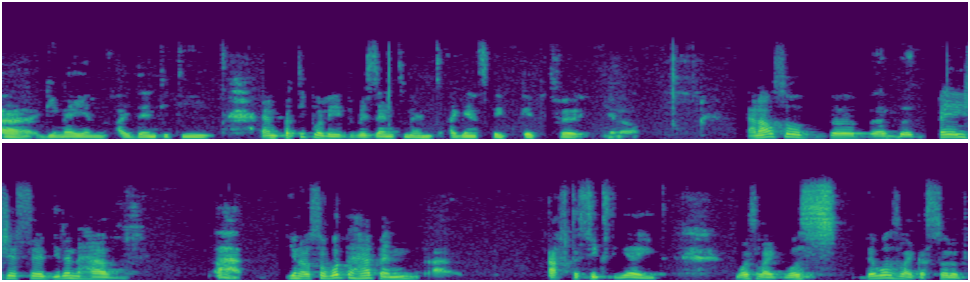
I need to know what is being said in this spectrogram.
uh, Guinean identity and particularly the resentment against Cape, Cape Verde, you know. And also the, the PAIGC didn't have, uh, you know, so what happened uh, after 68 was like, was, there was like a sort of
